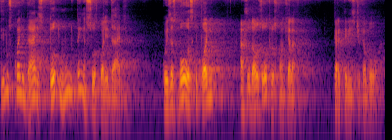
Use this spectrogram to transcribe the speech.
temos qualidades, todo mundo tem a sua qualidade coisas boas que podem ajudar os outros com aquela característica boa.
